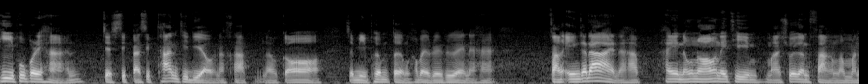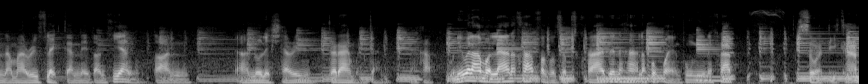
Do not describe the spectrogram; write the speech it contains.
พี่ๆผู้บริหาร 70-80 ท่านทีเดียวนะครับ แล้วก็จะมีเพิ่มเติมเข้าไปเรื่อยๆนะฮะ ฟังเองก็ได้นะครับ ให้น้องๆในทีมมาช่วยกันฟัง เรามันมา reflect กันในตอนเที่ยงตอน knowledge sharing ก็ได้เหมือนกันนะครับ วันนี้เวลาหมดแล้วนะครับ ฝากกด subscribe ด้วยนะฮะ แล้วพบกันพรุ่งนี้นะครับ สวัสดีครับ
